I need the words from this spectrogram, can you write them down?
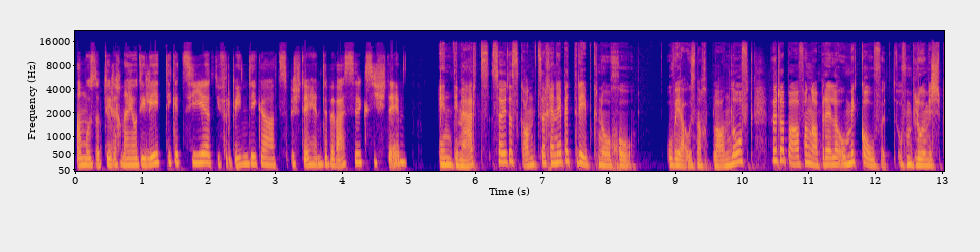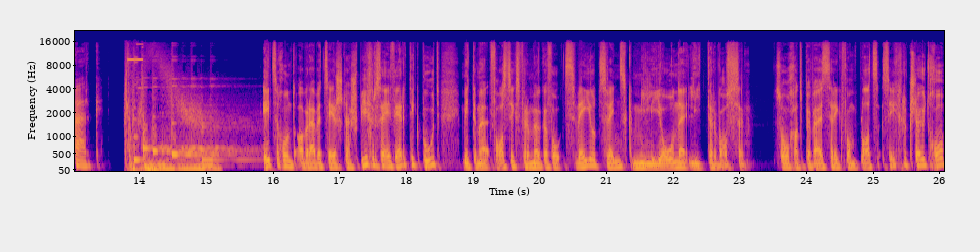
man muss natürlich auch die Leitungen ziehen, die Verbindungen an das bestehende Bewässerungssystem. Ende März soll das Ganze in Betrieb genommen kommen. Und wie alles nach Plan läuft, wird ab Anfang April um mit auf dem Blumisberg. Jetzt kommt aber eben zuerst der Speichersee fertig gebaut mit einem Fassungsvermögen von 22 Millionen Liter Wasser. So kann die Bewässerung vom Platz sichergestellt kommen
